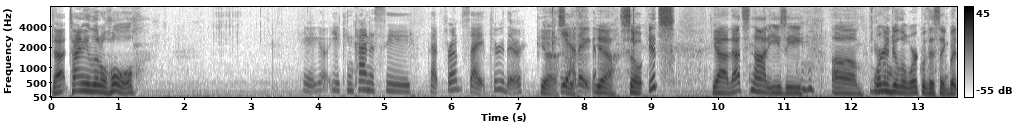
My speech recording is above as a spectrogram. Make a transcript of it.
that tiny little hole. There you go. You can kind of see that front sight through there. Yeah. so Yeah, the- there you go. Yeah. So it's. Yeah, that's not easy. Um, We're gonna do a little work with this thing, but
